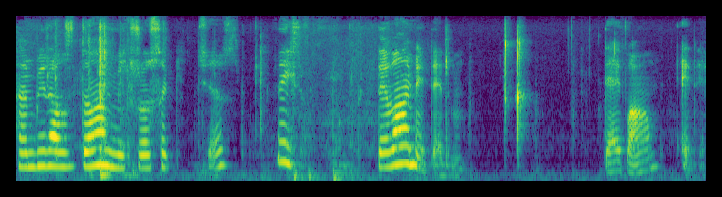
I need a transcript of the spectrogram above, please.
Hem biraz daha Migros'a gideceğiz. Neyse. Devam edelim. Devam edelim.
